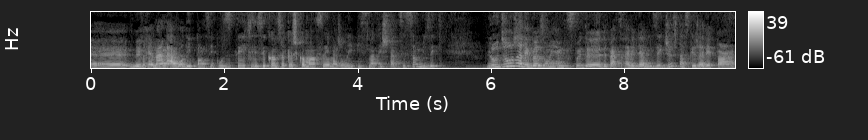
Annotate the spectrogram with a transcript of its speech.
euh, mais vraiment avoir des pensées positives. Et c'est comme ça que je commençais ma journée. Puis ce matin, je suis partie sans musique. L'autre jour, j'avais besoin un petit peu de, partir avec de la musique juste parce que j'avais peur.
